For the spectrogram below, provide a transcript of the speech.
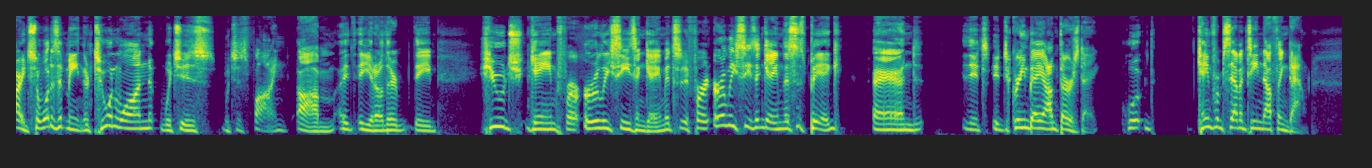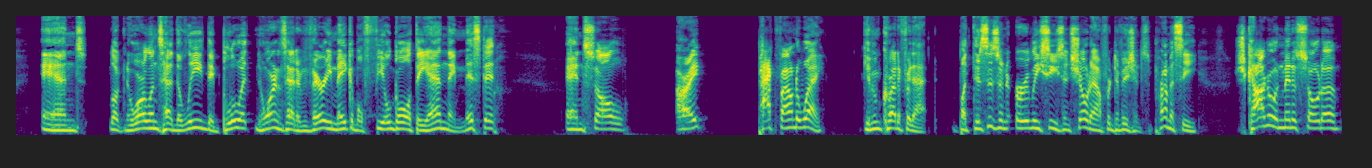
All right, so what does it mean? They're two and one, which is which is fine. Um, you know, they're the huge game for early season game. It's for an early season game. This is big, and it's it's Green Bay on Thursday. Who came from seventeen nothing down, and look, New Orleans had the lead. They blew it. New Orleans had a very makeable field goal at the end. They missed it, and so, all right, Pack found a way. Give him credit for that. But this is an early season showdown for division supremacy. Chicago and Minnesota,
